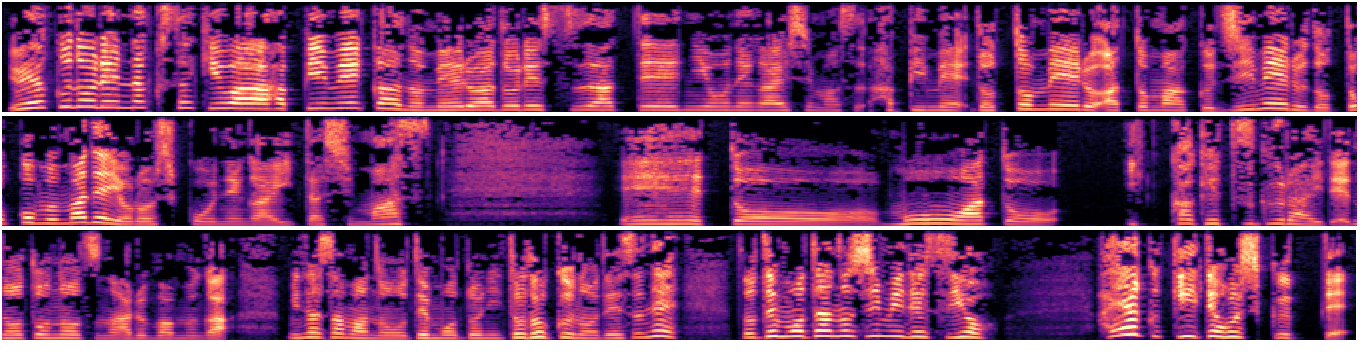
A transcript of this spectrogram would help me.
予約の連絡先は、ハッピーメーカーのメールアドレス宛てにお願いします。ハッピーメ、ドットメールアットマーク gmail.com までよろしくお願いいたします。えーと、もうあと1ヶ月ぐらいでノートノーツのアルバムが皆様のお手元に届くのですね。とても楽しみですよ。早く聴いてほしくって。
